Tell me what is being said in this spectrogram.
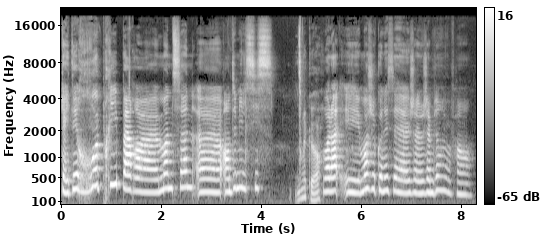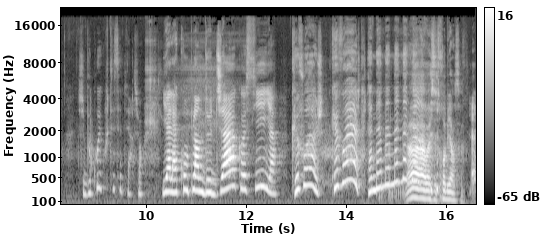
qui a été repris par euh, Monson euh, en 2006. D'accord. Voilà, et moi je connaissais, je- j'aime bien, enfin, j'ai beaucoup écouté cette version. Il y a la complainte de Jack aussi, il y a Que vois-je? Que vois-je? Ah ouais, c'est trop bien, ça.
